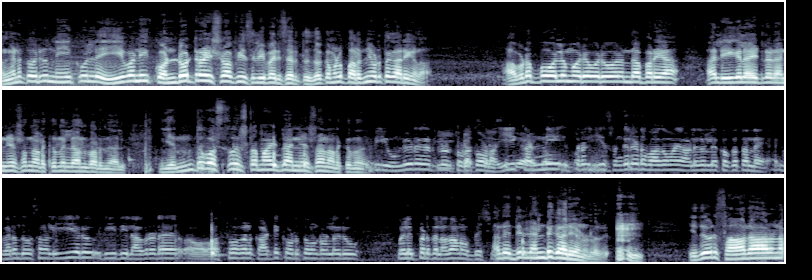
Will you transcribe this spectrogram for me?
അങ്ങനത്തെ ഒരു നീക്കമില്ല. ഈവൺ ഈ കൊണ്ടോട്ട് രജിസ്റ്റർ ഓഫീസിൽ ഈ പരിസരത്ത് ഇതൊക്കെ നമ്മൾ പറഞ്ഞു കൊടുത്ത കാര്യങ്ങളാണ് അവിടെ പോലും ഒരു ഒരു എന്താ പറയാ ആ ലീഗലായിട്ടുള്ള ഒരു അന്വേഷണം നടക്കുന്നില്ല എന്ന് പറഞ്ഞാൽ എന്ത് വസ്തുനിഷ്ഠമായിട്ടുള്ള അന്വേഷണം നടക്കുന്നത്? ഈ ഉണ്ണിയുടെ കാര്യത്തിലൊരു തുടക്കമാണ്. ഈ കണ്ണി ഇത്ര ഈ ശൃംഖലയുടെ ഭാഗമായ ആളുകളിലേക്കൊക്കെ തന്നെ വരും ദിവസങ്ങൾ ഈ ഒരു രീതിയിൽ അവരുടെ വസ്തുവകൾ കാട്ടിക്കൊടുത്തുകൊണ്ടുള്ള ഒരു വെളിപ്പെടുത്തൽ. അതാണ് ഉദ്ദേശിച്ചത്. അതെ ഇതിൽ രണ്ട് കാര്യമാണുള്ളത്. ഇതൊരു സാധാരണ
